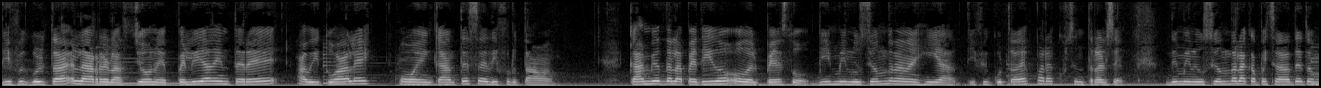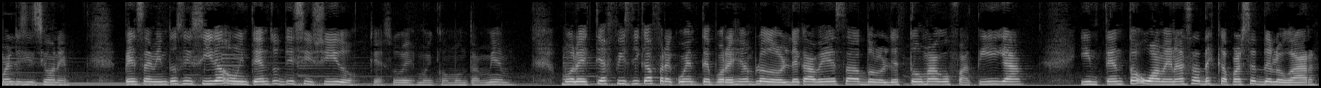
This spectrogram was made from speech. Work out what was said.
dificultad en las relaciones, pérdida de interés habituales o en que antes se disfrutaban, cambios del apetito o del peso, disminución de la energía, dificultades para concentrarse, disminución de la capacidad de tomar decisiones, pensamientos suicidas o intentos de suicidio, que eso es muy común también, molestias físicas frecuentes, por ejemplo, dolor de cabeza, dolor de estómago, fatiga, intentos o amenazas de escaparse del hogar,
